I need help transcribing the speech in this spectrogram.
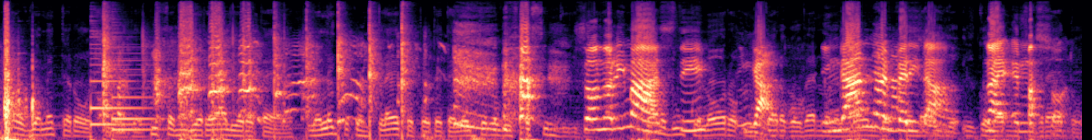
e ovviamente Rothschild, più famiglie reali europee. L'elenco completo potete leggerlo voi stessi in video. Sono Sono rimasti loro il inganno. Inganno e verità. No, governo è massone.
